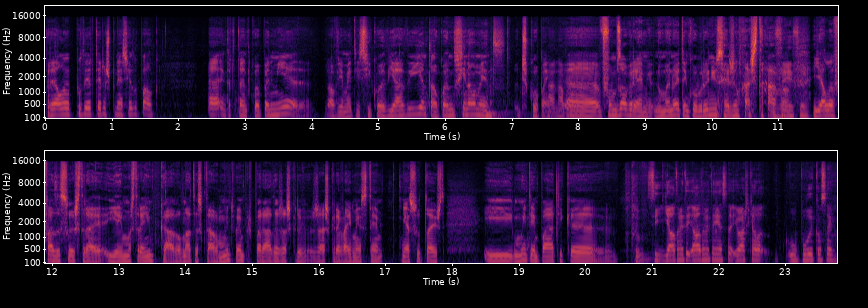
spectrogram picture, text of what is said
para ela poder ter a experiência do palco. Ah, entretanto, com a pandemia, obviamente isso ficou adiado e então, quando finalmente, desculpem, Ah, ah, fomos ao Grêmio, numa noite em que o Bruno e o Sérgio lá estavam, Sim, sim. e ela faz a sua estreia e é uma estreia impecável. Nota-se que estava muito bem preparada, já escreve, já escreve há imenso tempo, conhece o texto e muito empática. Sim, e ela também, tem, ela também tem essa. Eu acho que ela, o público consegue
